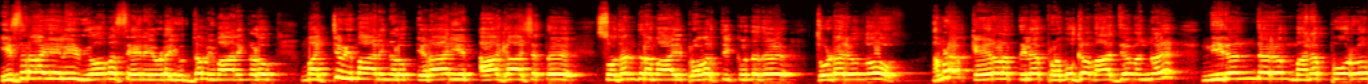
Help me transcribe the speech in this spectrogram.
ഇസ്രായേലി വ്യോമസേനയുടെ യുദ്ധവിമാനങ്ങളും മറ്റു വിമാനങ്ങളും ഇറാനിയൻ ആകാശത്ത് സ്വതന്ത്രമായി പ്രവർത്തിക്കുന്നത് തുടരുന്നു. നമ്മുടെ കേരളത്തിലെ പ്രമുഖ മാധ്യമങ്ങൾ നിരന്തരം മനഃപൂർവം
